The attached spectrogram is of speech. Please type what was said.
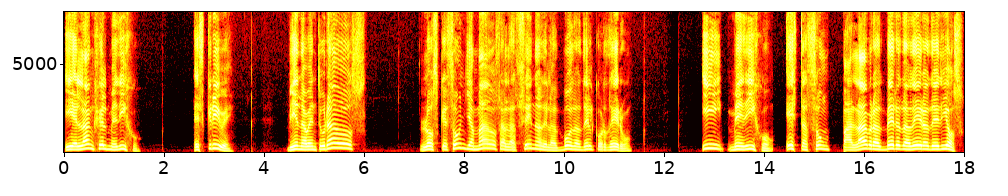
y el ángel me dijo, escribe, bienaventurados los que son llamados a la cena de las bodas del Cordero. Y me dijo, estas son palabras verdaderas de Dios.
